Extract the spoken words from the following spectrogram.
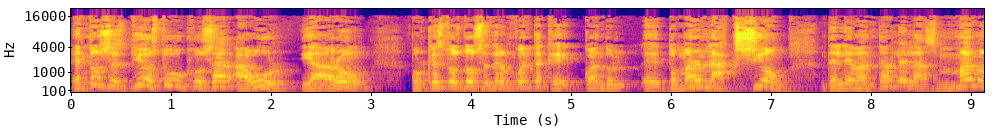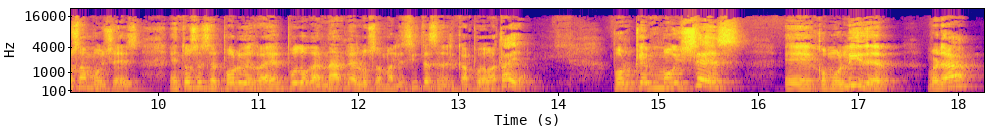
Entonces Dios tuvo que usar a Ur y a Aarón porque estos dos se dieron cuenta que cuando eh, tomaron la acción de levantarle las manos a Moisés, entonces el pueblo de Israel pudo ganarle a los amalecitas en el campo de batalla. Porque Moisés, eh, como líder, ¿verdad?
